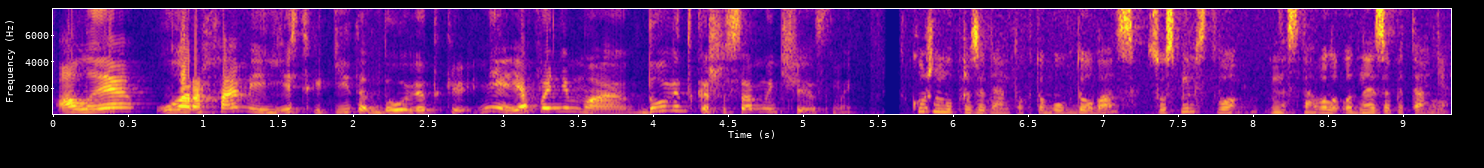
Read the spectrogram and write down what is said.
Але у Арахамії є якісь довідки. Ні, я розумію, довідка, що самий чесний. Кожному президенту, хто був до вас, суспільство ставило одне запитання:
